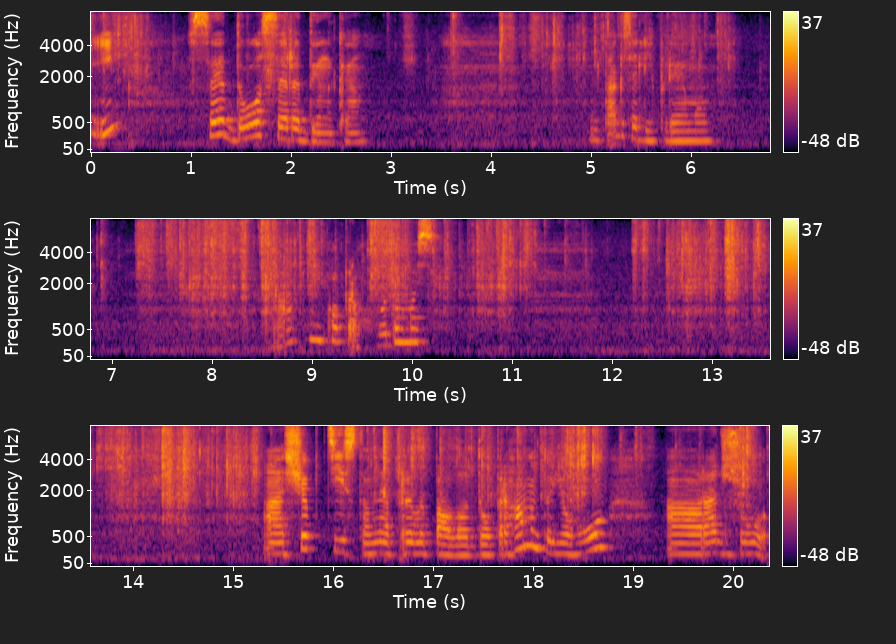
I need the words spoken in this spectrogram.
І все до серединки. І так заліплюємо. Аккуратненько проходимось. Щоб тісто не прилипало до пергаменту, його раджу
